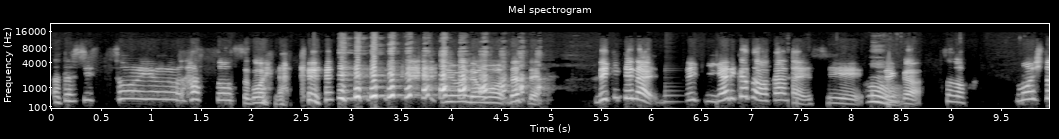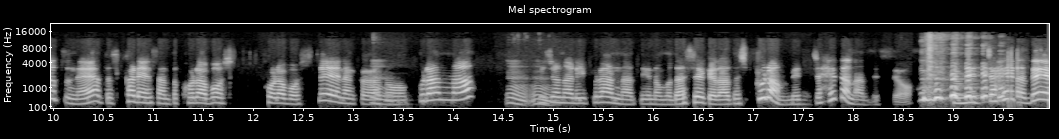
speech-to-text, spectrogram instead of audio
私、そういう発想すごいなって、自分で思う。だって、できてない、できやり方わかんないし、うん。なんか、その、もう一つね、私、カレンさんとコラボし、コラボして、なんか、あの、うプランナーうんうん。ビジョナリープランナーっていうのも出してるけど、私、プランめっちゃ下手なんですよ。めっちゃ下手で、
